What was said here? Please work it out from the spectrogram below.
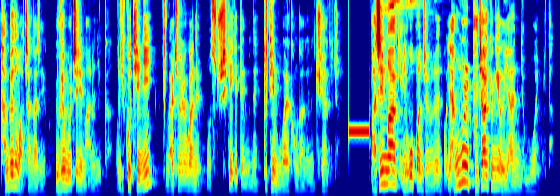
담배도 마찬가지고 유해 물질이 많으니까 뭐 니코틴이 말초 혈관을 뭐 수축시키기 때문에 두피 모발 건강에는 취약이죠. 마지막 일곱 번째로는 약물 부작용에 의한 연모입니다.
